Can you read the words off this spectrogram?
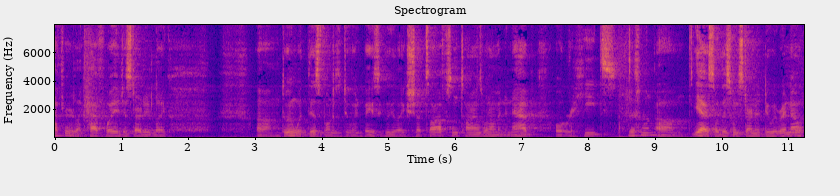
after like halfway, it just started like um, doing what this phone is doing. Basically, like shuts off sometimes when I'm in an app, overheats. This one? Um, yeah, so this one's starting to do it right now,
